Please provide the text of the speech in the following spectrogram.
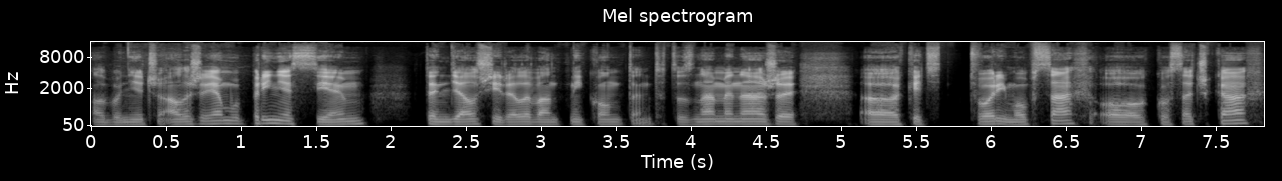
alebo niečo, ale že ja mu prinesiem ten ďalší relevantný content. To znamená, že uh, keď tvorím obsah o kosačkách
